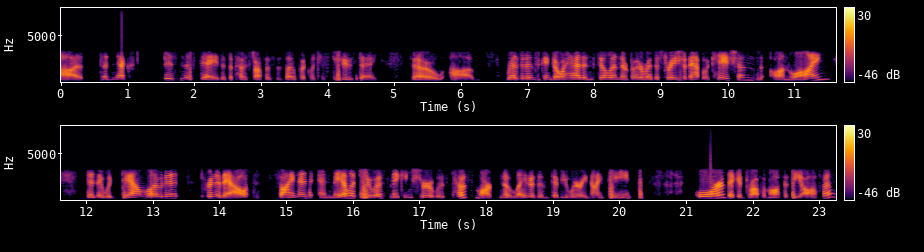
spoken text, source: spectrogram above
uh, the next business day that the post office is open, which is Tuesday. So um, residents can go ahead and fill in their voter registration applications online. Then they would download it, print it out, sign it, and mail it to us, making sure it was postmarked no later than February 19th. Or they could drop them off at the office.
